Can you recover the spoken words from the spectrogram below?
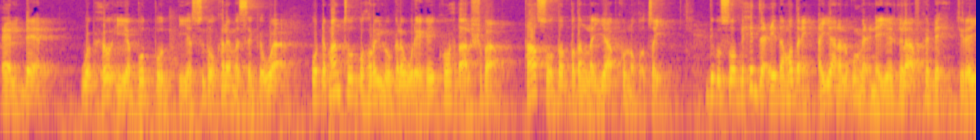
ceel dheer wabxo iyo budbud iyo sidoo kale masagawaa oo dhammaantoodba horey loogala wareegay kooxda al-shabaab taasoo dad badan la yaab ku noqotay. Dib u soo bixidda ciidamadani ayaana lagu micneeyey khilaaf ka dhex jiray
